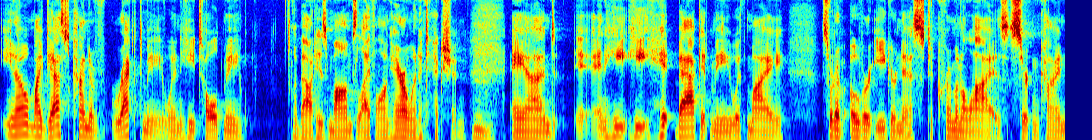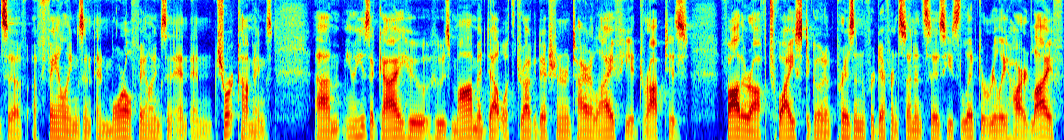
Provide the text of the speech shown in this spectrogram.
you know, my guest kind of wrecked me when he told me about his mom's lifelong heroin addiction. Mm. And and he he hit back at me with my sort of over eagerness to criminalize certain kinds of, of failings and, and moral failings and, and, and shortcomings. Um, you know, he's a guy who whose mom had dealt with drug addiction her entire life. He had dropped his father off twice to go to prison for different sentences. He's lived a really hard life,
